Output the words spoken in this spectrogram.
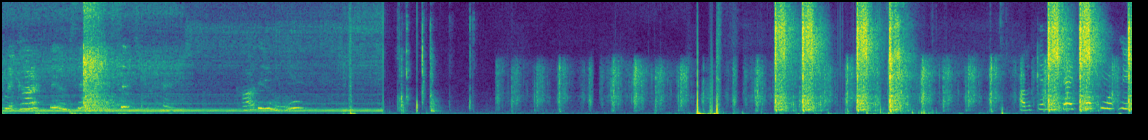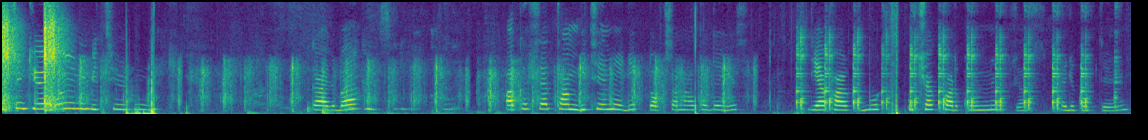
Sekme karakterim sekme sekme. Kardeşim niye? Arkadaşlar çok mutluyuz çünkü oyunu bitirdik. Galiba. Arkadaşlar tam bitirmedik. 96'dayız. Diğer park bu uçak parkurunu yapacağız. Helikopterin.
